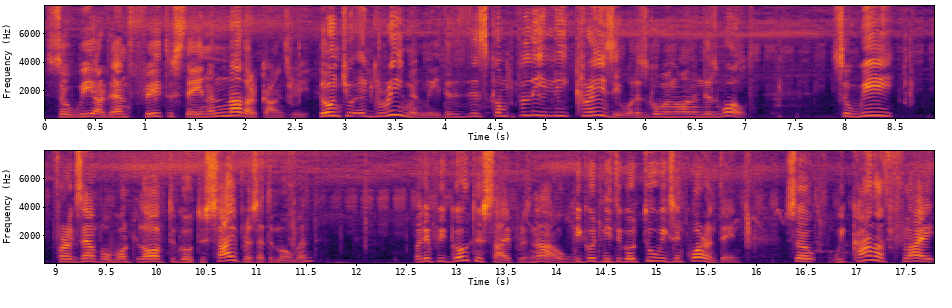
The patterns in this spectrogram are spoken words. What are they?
so we are then free to stay in another country. Don't you agree with me that it is completely crazy what is going on in this world? So we, for example, would love to go to Cyprus at the moment, but if we go to Cyprus now, we would need to go two weeks in quarantine. So we cannot fly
